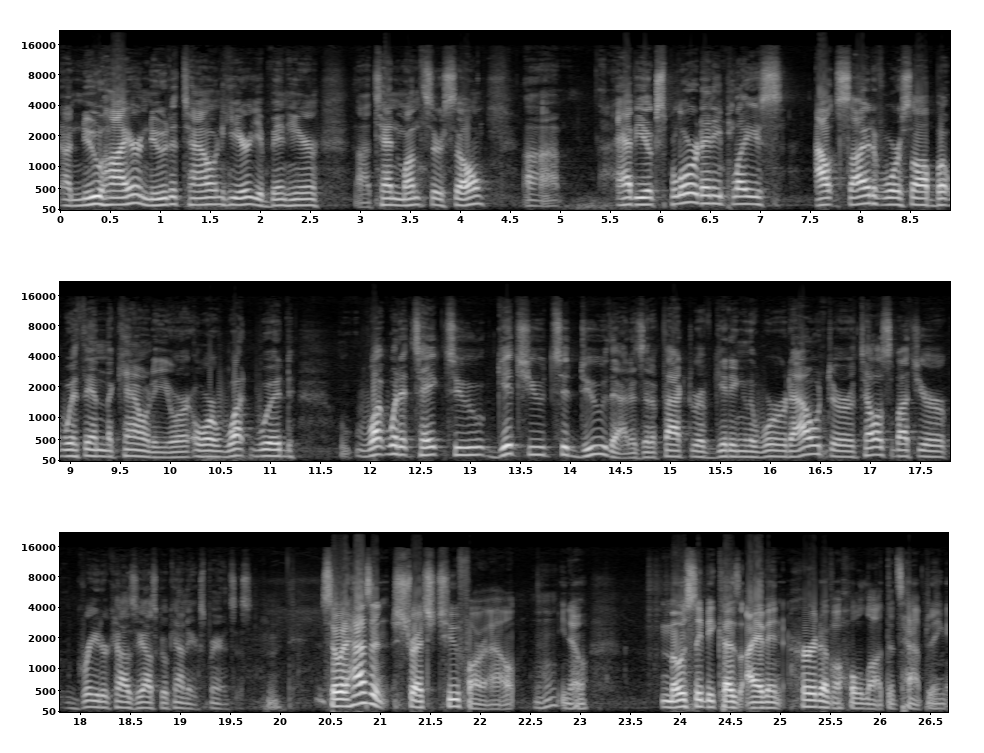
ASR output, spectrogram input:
a new hire, new to town here. You've been here uh, ten months or so. Uh, have you explored any place outside of Warsaw, but within the county, or or what would what would it take to get you to do that? Is it a factor of getting the word out, or tell us about your greater Kosciusko County experiences? Hmm. So it hasn't stretched too far out, mm-hmm. you know, mostly because I haven't heard of a whole lot that's happening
